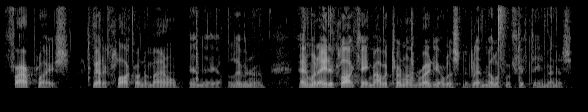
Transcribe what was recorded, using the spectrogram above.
fireplace. We had a clock on the mantel in the living room. And when 8 o'clock came, I would turn on the radio, listen to Glenn Miller for 15 minutes.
